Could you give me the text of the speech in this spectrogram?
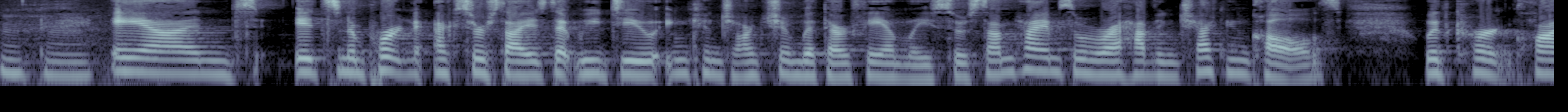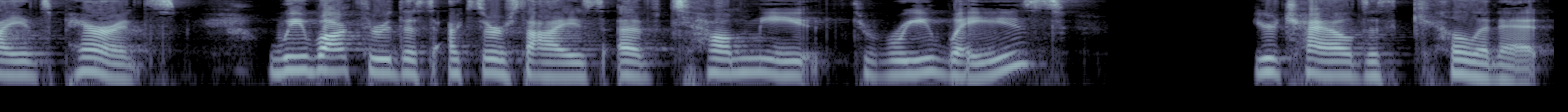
mm-hmm. and it's an important exercise that we do in conjunction with our families. So sometimes when we're having check in calls with current clients' parents, we walk through this exercise of tell me three ways your child is killing it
